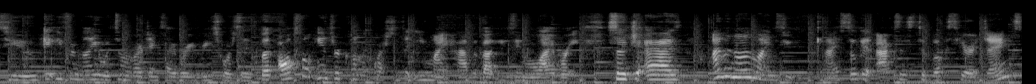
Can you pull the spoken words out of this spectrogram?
to get you familiar with some of our Jenks Library resources, but also answer common questions that you might have about using the library, such as, I'm an online student, can I still get access to books here at Jenks?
